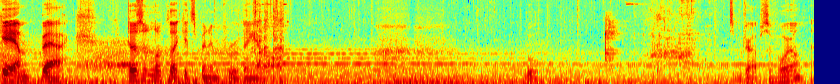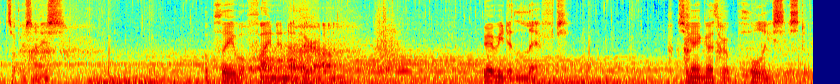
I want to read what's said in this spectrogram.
Okay, I'm back. Doesn't look like it's been improving at all. Ooh. Some drops of oil. That's always nice. Hopefully we'll find another, um... Heavy to lift. So you gotta go through a pulley system.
